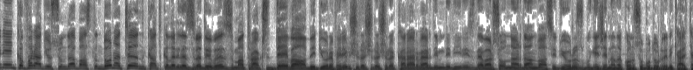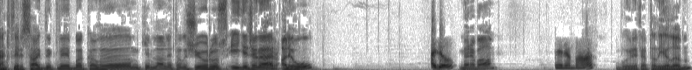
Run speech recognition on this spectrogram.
Türkiye'nin en kafa radyosunda Boston Donat'ın katkılarıyla hazırladığımız Matrax devam ediyor efendim. Şuna şuna şuna karar verdim dediğiniz ne varsa onlardan bahsediyoruz. Bu gecenin ana konusu budur dedik. Alternatifleri saydık ve bakalım kimlerle tanışıyoruz. İyi geceler. Alo. Alo. Merhaba. Merhaba. Buyurun efendim tanıyalım.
